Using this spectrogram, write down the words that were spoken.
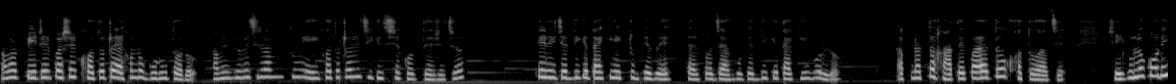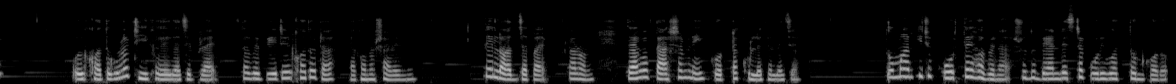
আমার পেটের পাশের ক্ষতটা এখনও গুরুতর। আমি ভেবেছিলাম তুমি এই ক্ষতটারই চিকিৎসা করতে এসেছ। তে নিচের দিকে তাকিয়ে একটু ভেবে তারপর জাঙ্কুকের দিকে তাকিয়ে বলল, আপনার তো হাতে পায়েতেও ক্ষত আছে। সেগুলো করি? ওই ক্ষতগুলো ঠিক হয়ে গেছে প্রায়, তবে পেটের ক্ষতটা এখনও সারেনি। তে লজ্জা পায়, কারণ জাঙ্কুক তার সামনেই কোটটা খুলে ফেলেছে। তোমার কিছু করতে হবে না, শুধু ব্যান্ডেজটা পরিবর্তন করো।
